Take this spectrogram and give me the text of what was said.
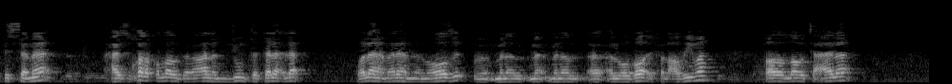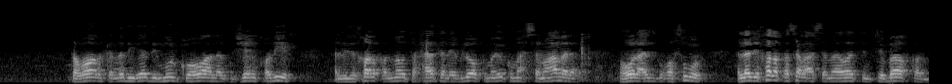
في السماء حيث خلق الله تعالى النجوم تتلألأ. ولها ما لها من المواظب من من الوظائف العظيمة. قال الله تعالى تبارك الذي بيده الملك وهو على كل شيء قدير الذي خلق الموت والحياة ليبلوكم أيكم أحسن عملا وهو العزيز الغفور الذي خلق سبع سماوات طباقا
